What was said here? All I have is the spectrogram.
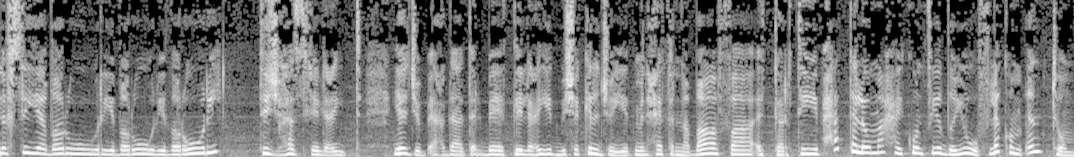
النفسية ضروري ضروري ضروري. تجهز للعيد. يجب إعداد البيت للعيد بشكل جيد من حيث النظافة الترتيب حتى لو ما حيكون في ضيوف. لكم أنتم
